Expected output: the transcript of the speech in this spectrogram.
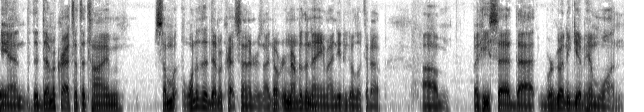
And the Democrats at the time, some one of the Democrat senators, and I don't remember the name. I need to go look it up. Um, but he said that we're going to give him one.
